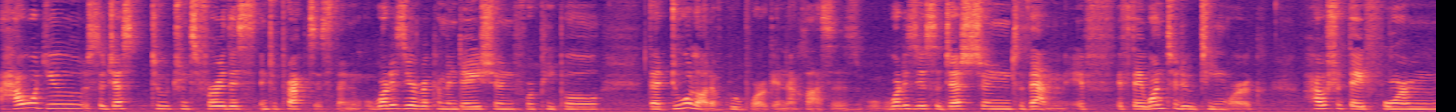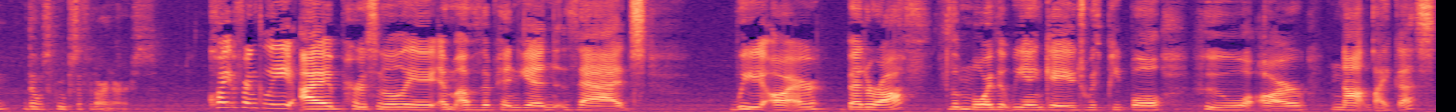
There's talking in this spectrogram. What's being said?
how would you suggest to transfer this into practice then? What is your recommendation for people that do a lot of group work in their classes? What is your suggestion to them if if they want to do teamwork? How should they form those groups of learners? Quite frankly, I personally am of the opinion that we are better off the more that we engage with people who are not like us.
